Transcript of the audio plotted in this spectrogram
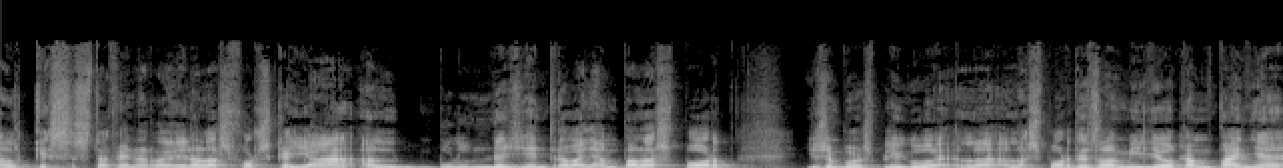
el que s'està fent a darrere, l'esforç que hi ha, el volum de gent treballant per l'esport, jo sempre ho explico, eh, l'esport és la millor campanya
